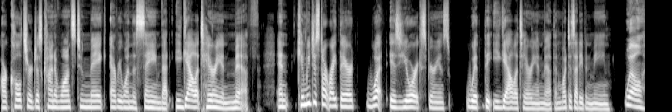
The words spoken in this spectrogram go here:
our culture just kind of wants to make everyone the same, that egalitarian myth. And can we just start right there? What is your experience with the egalitarian myth and what does that even mean? Well,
